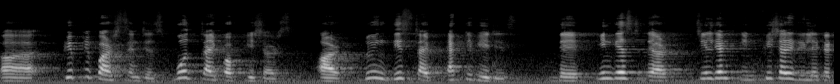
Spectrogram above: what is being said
Uh, 50 percentage both type of fishers are doing this type activities. They engaged their children in fishery related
